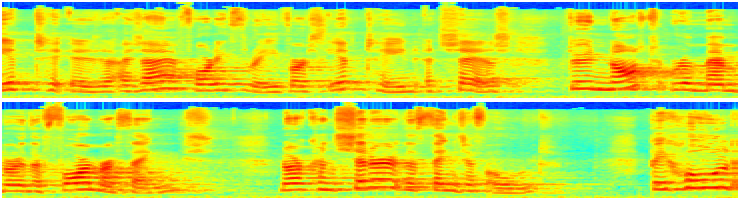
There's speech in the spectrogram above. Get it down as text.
18, uh, Isaiah 43, verse 18, it says, Do not remember the former things, nor consider the things of old. Behold,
